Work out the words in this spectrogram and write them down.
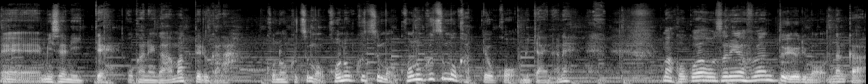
えー、店に行ってお金が余ってるからこの靴もこの靴もこの靴も買っておこうみたいなね。まあここは恐れや不安というよりもなんか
